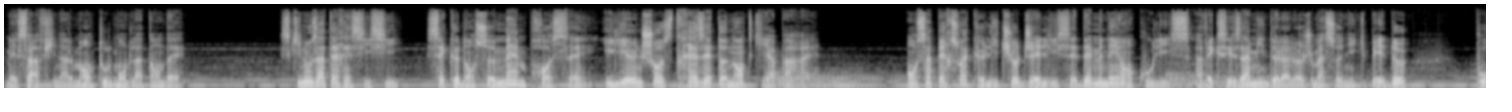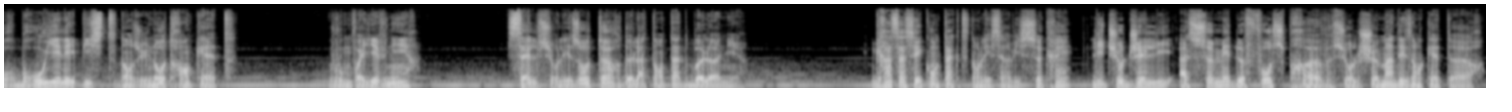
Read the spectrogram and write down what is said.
mais ça finalement tout le monde l'attendait. Ce qui nous intéresse ici, c'est que dans ce même procès, il y a une chose très étonnante qui apparaît. On s'aperçoit que Licio Gelli s'est démené en coulisses avec ses amis de la loge maçonnique P2 pour brouiller les pistes dans une autre enquête. Vous me voyez venir? Celle sur les auteurs de l'attentat de Bologne. Grâce à ses contacts dans les services secrets, Licio Gelli a semé de fausses preuves sur le chemin des enquêteurs.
